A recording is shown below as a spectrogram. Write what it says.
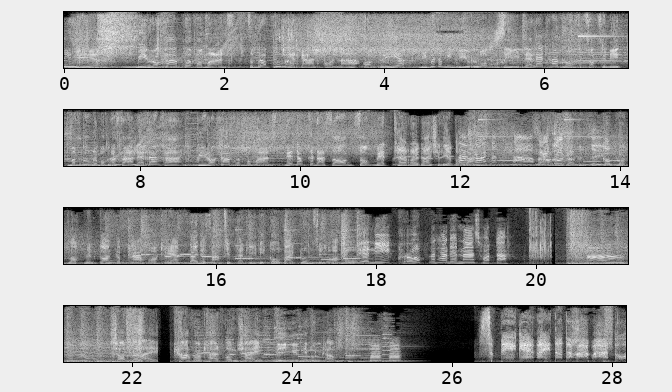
เพลียบีร็อกค่าเพอร์ฟอร์มานสำหรับผู้มีอาการอ่อนล้าอ่อนเพลีย มีวิตามินบีรวม 4 และแร่ธาตุรวม 12 ชนิด บำรุงระบบประสาทและร่างกาย บีร็อกค่าเพอร์ฟอร์มานแนะนำขนาดซอง 2 เม็ด แค่รายได้เฉลี่ยต่อวัน334 ก็ปลดล็อกเงินก้อนกับคาฟอร์แคสได้ใน 30 นาทีที่โกบายกรุงศรีออโต้เดือนนี้ครบ แล้วถ้าเดือนหน้าช็อตอะช็อตเมื่อไหร่ค่า forecast พร้อมใช้มีเงินให้หมุนครับ สเปรย์แก้ไอตาตะขาบห้าตัว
